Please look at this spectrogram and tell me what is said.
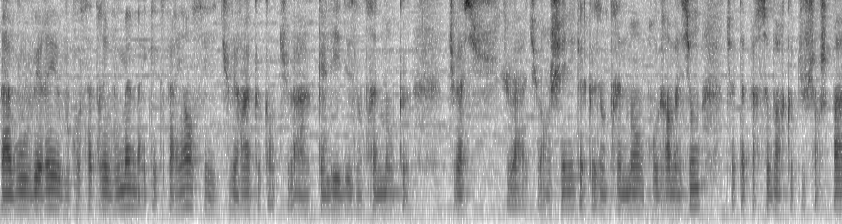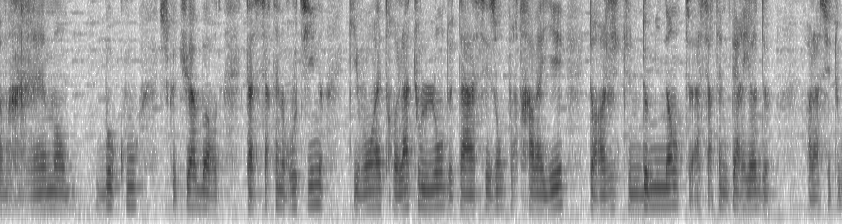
ben, vous verrez, vous constaterez vous-même avec l'expérience et tu verras que quand tu vas caler des entraînements, que tu vas, tu tu vas enchaîner quelques entraînements en programmation, tu vas t'apercevoir que tu ne changes pas vraiment beaucoup ce que tu abordes. Tu as certaines routines qui vont être là tout le long de ta saison pour travailler. Tu auras juste une dominante à certaines périodes. Voilà, c'est tout.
